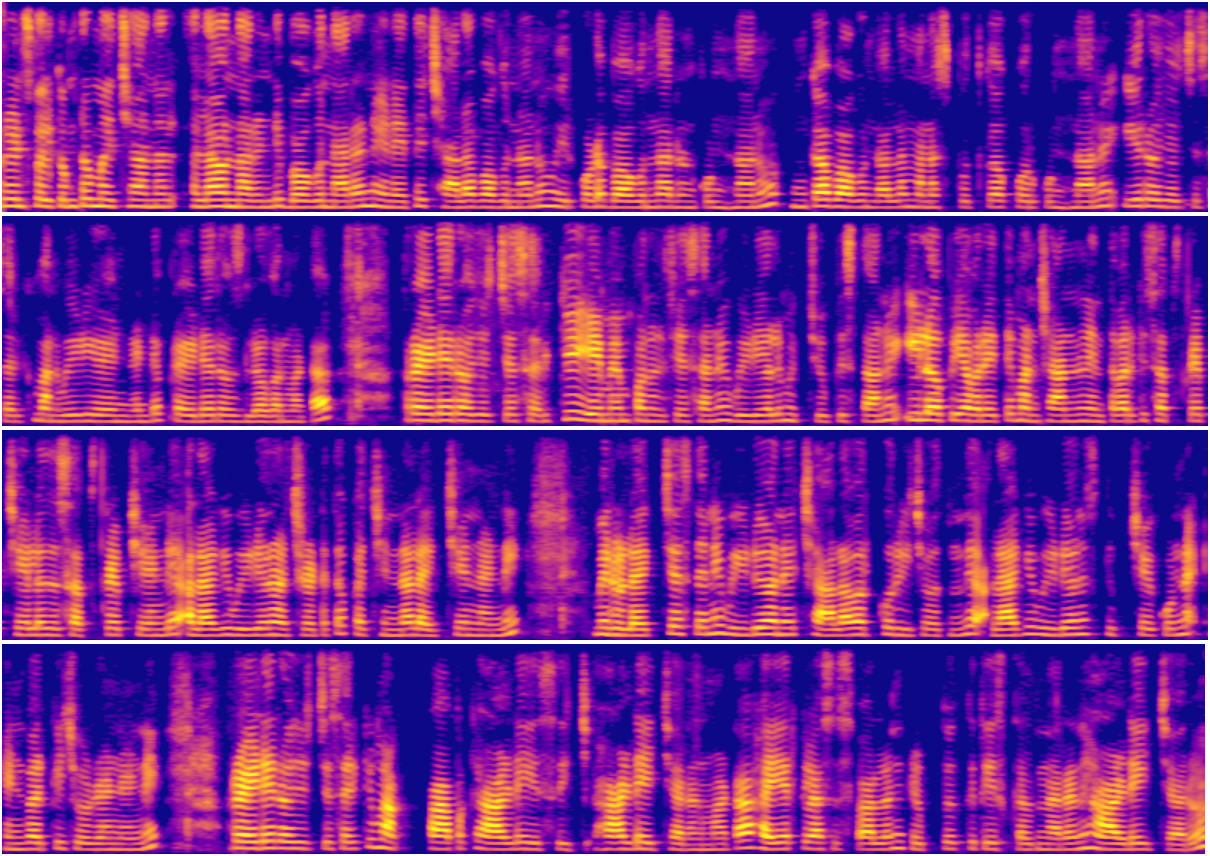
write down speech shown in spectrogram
Friends welcome to my channel. ఎలా ఉన్నారండి? బాగున్నారా? నేనైతే చాలా బాగున్నాను. మీరు కూడా బాగున్నారు అనుకుంటున్నాను ఇంకా బాగుండాలని మనస్ఫూర్తిగా కోరుకుంటున్నాను. ఈ రోజు వచ్చేసరికి మన వీడియో ఏంటంటే ఫ్రైడే రోజులో అనమాట ఫ్రైడే రోజు వచ్చేసరికి ఏమేం పనులు చేశాను వీడియోలో మీకు చూపిస్తాను. ఈలోపు ఎవరైతే మన ఛానల్ ఇంతవరకు సబ్స్క్రైబ్ చేయలేదో సబ్స్క్రైబ్ చేయండి. అలాగే వీడియో నచ్చినట్టయితే ఒక చిన్న లైక్ చేయండి. మీరు లైక్ చేస్తేనే వీడియో అనేది చాలా వరకు రీచ్ అవుతుంది. అలాగే వీడియోని స్కిప్ చేయకుండా ఎండ్ వరకు చూడండి. ఫ్రైడే రోజు వచ్చేసరికి మా పాపకి హాలిడే ఇచ్చి హాలిడే ఇచ్చారనమాట హయ్యర్ క్లాసెస్ వాళ్ళని ట్రిప్కి తీసుకెళ్తున్నారని హాలిడే ఇచ్చారు.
